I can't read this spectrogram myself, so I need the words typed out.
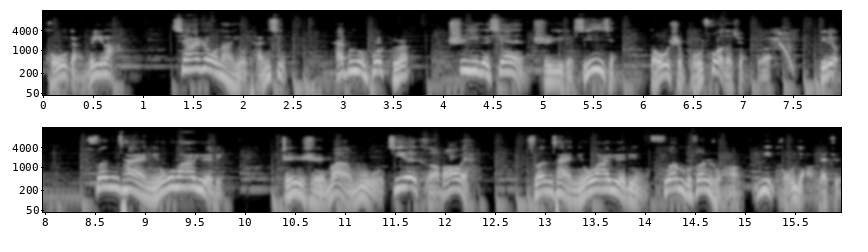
口感微辣，虾肉呢有弹性，还不用剥壳，吃一个鲜，吃一个新鲜，都是不错的选择。第六，酸菜牛蛙月饼，真是万物皆可包呀！酸菜牛蛙月饼酸不酸爽？一口咬下去，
